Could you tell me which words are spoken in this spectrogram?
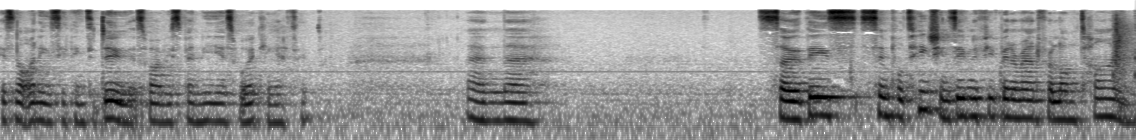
it's not an easy thing to do. That's why we spend years working at it. And uh, so, these simple teachings, even if you've been around for a long time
